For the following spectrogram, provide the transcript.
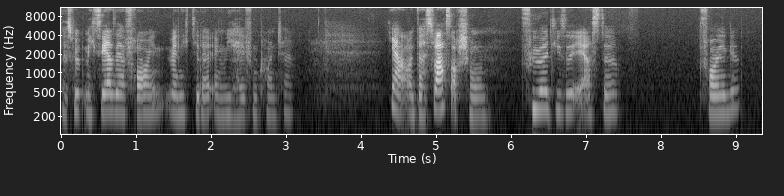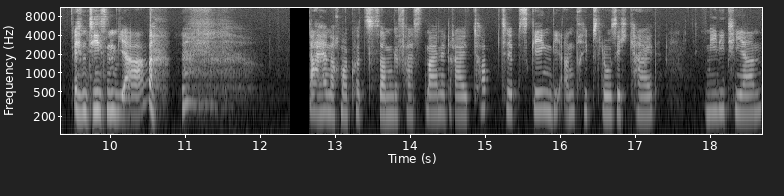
Das würde mich sehr, sehr freuen, wenn ich dir da irgendwie helfen konnte. Ja, und das war's auch schon für diese erste Folge in diesem Jahr. Daher nochmal kurz zusammengefasst meine drei Top-Tipps gegen die Antriebslosigkeit. Meditieren.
